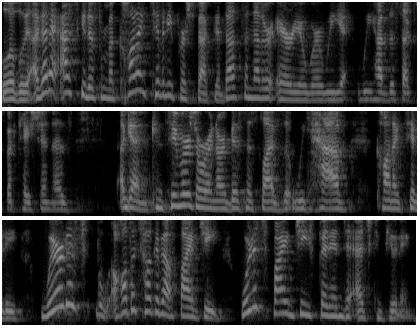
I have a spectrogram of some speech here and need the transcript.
globally. I got to ask you though, from a connectivity perspective, that's another area where we we have this expectation as again consumers or in our business lives that we have connectivity. Where does all the talk about 5G? Where does 5G fit into edge computing?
